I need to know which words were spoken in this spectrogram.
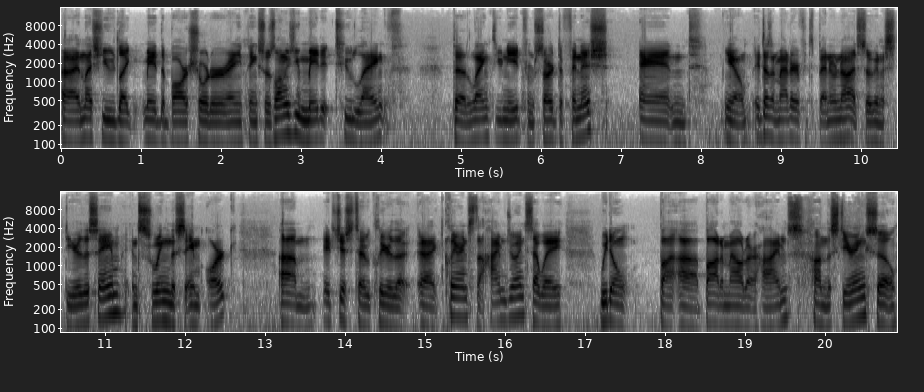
uh, unless you like made the bar shorter or anything. So as long as you made it to length, the length you need from start to finish, and you know, it doesn't matter if it's bent or not, it's still gonna steer the same and swing the same arc. Um, it's just to clear the uh, clearance the heim joints. That way we don't uh, bottom out our heims on the steering. So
